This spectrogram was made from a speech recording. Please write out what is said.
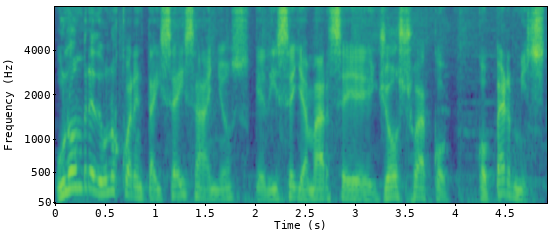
Un hombre de unos 46 años que dice llamarse Joshua Copermist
